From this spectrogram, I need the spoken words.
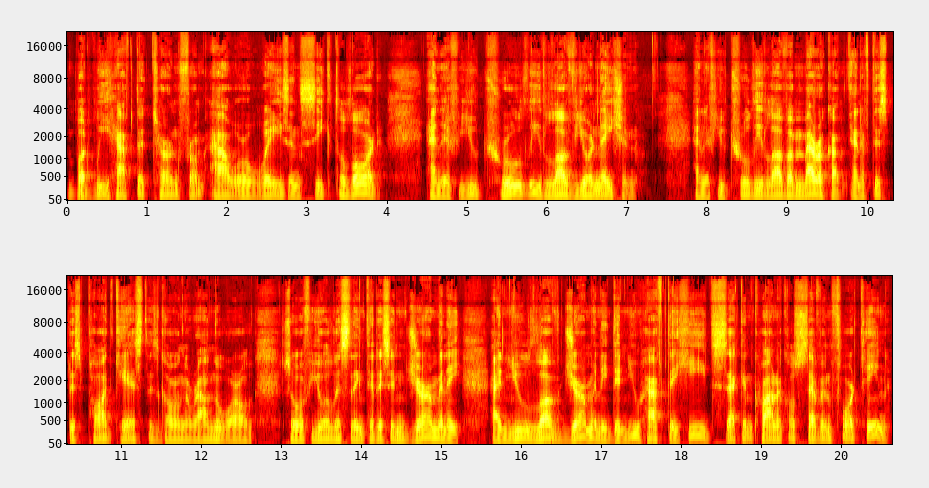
But we have to turn from our ways and seek the Lord. And if you truly love your nation, and if you truly love America, and if this, this podcast is going around the world, so if you're listening to this in Germany and you love Germany, then you have to heed Second Chronicles 7:14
